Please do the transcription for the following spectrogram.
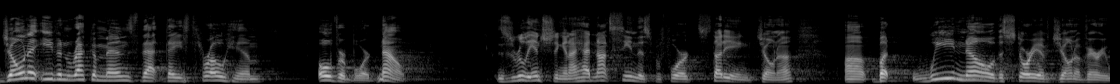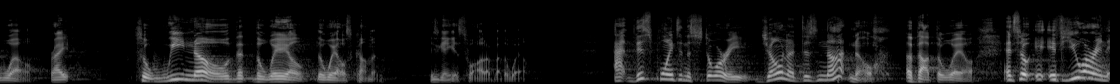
Jonah even recommends that they throw him overboard. Now, this is really interesting, and I had not seen this before studying Jonah, uh, but we know the story of Jonah very well, right? So we know that the whale, the whale's coming. He's gonna get swallowed up by the whale. At this point in the story, Jonah does not know about the whale. And so if you are an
